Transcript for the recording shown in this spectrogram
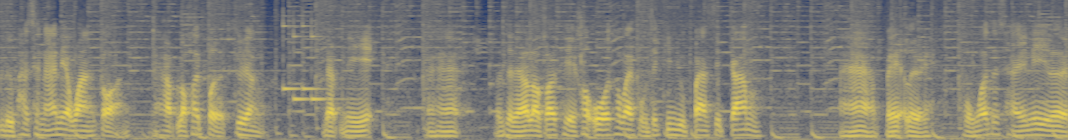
หรือภาชนะเนี่ยวางก่อนนะครับเราค่อยเปิดเครื่องแบบนี้นะฮะแล้วเสร็จแล้วเราก็เทข้าวโอ๊ตเข้าไปผมจะกินอยู่ 80 กรัมอ่าเป๊ะเลย ผมก็จะใช้นี่เลย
